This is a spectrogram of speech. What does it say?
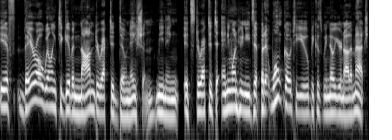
if they're all willing to give a non directed donation, meaning it's directed to anyone who needs it, but it won't go to you because we know you're not a match,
